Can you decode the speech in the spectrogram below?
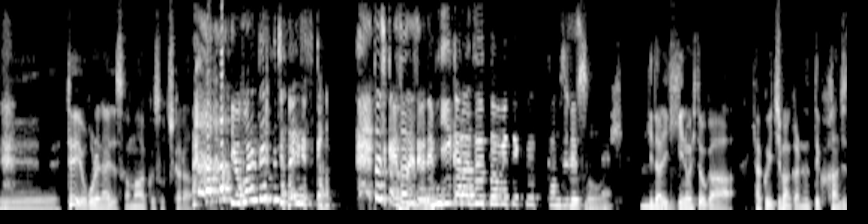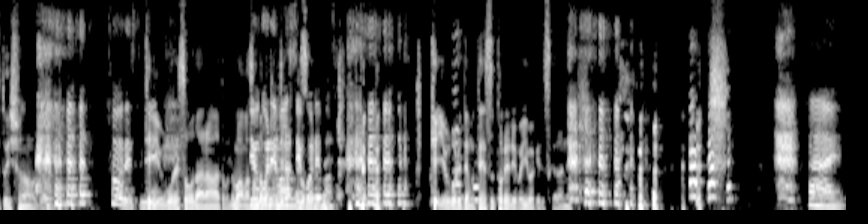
へえ。手汚れないですか？マーク、そっちから。汚れてるんじゃないですか？確かにそうですよね。右からずっと埋めていく感じですもんね。そうそう左利きの人が101番から塗っていく感じと一緒なので、そうですね。手汚れそうだなと思って、まあまあそんなこ汚れます、と言ってらんないですけどね汚れます。手汚れても点数取れればいいわけですからね。はい。うん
